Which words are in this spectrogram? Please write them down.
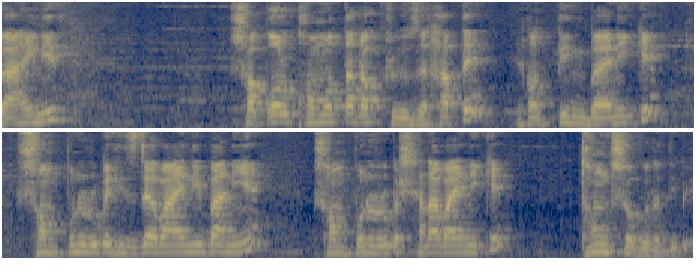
বাহিনীর সকল ক্ষমতা ডক্টর ইউজের হাতে। এখন তিন বাহিনীকে সম্পূর্ণরূপে হিজড়া বাহিনী বানিয়ে, সম্পূর্ণরূপে সেনাবাহিনীকে ধ্বংস করে দিবে।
